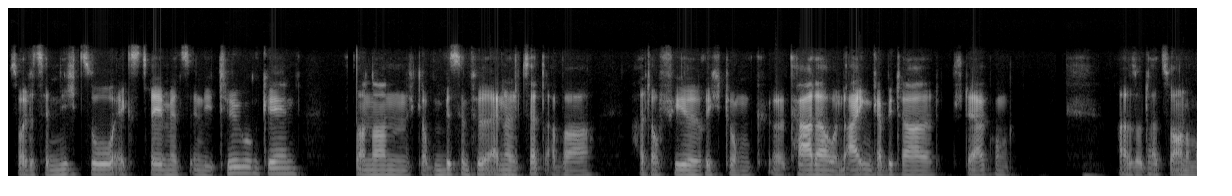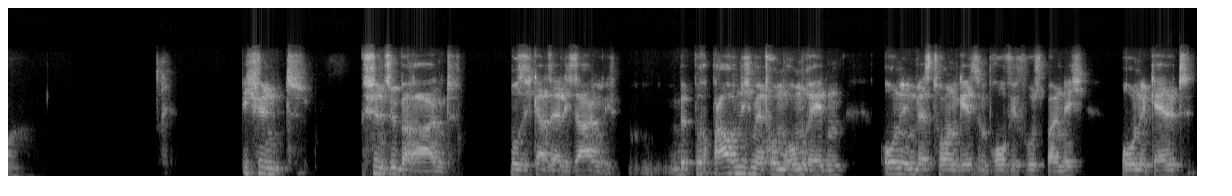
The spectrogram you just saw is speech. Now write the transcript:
Sollte es ja nicht so extrem jetzt in die Tilgung gehen, sondern ich glaube ein bisschen für NLZ, aber halt auch viel Richtung äh, Kader und Eigenkapitalstärkung. Also dazu auch nochmal. Ich finde es überragend muss ich ganz ehrlich sagen. Ich brauche nicht mehr drum herum reden. Ohne Investoren geht es im Profifußball nicht. Ohne Geld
